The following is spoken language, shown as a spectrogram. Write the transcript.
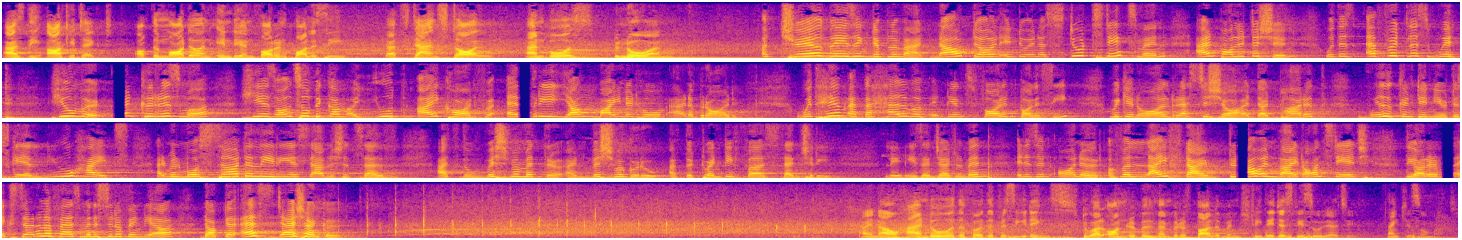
as the architect of the modern Indian foreign policy that stands tall and bows to no one. A trailblazing diplomat now turned into an astute statesman and politician with his effortless wit, humor, and charisma, he has also become a youth icon for every young mind at home and abroad. With him at the helm of India's foreign policy, we can all rest assured that Bharat will continue to scale new heights and will most certainly re-establish itself as the Vishwamitra and Vishwaguru of the 21st century. Ladies and gentlemen, it is an honor of a lifetime to now invite on stage the Honorable External Affairs Minister of India, Dr. S. Jaishankar. I now hand over the further proceedings to our Honorable Member of Parliament, Sri Tejasvi Suryaji. Thank you so much.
